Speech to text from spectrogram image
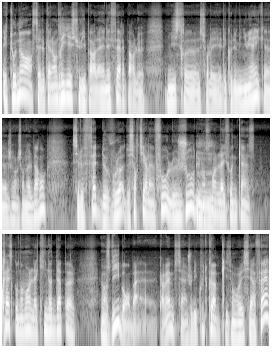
étonnant, c'est le calendrier suivi par la NFR et par le ministre sur l'économie numérique, Jean- Jean-Noël Barrot. C'est le fait de, vouloir, de sortir l'info le jour du Mhm. lancement de l'iPhone 15, presque au moment de la keynote d'Apple. Et on se dit, bon, bah, quand même, c'est un joli coup de com' qu'ils ont réussi à faire.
